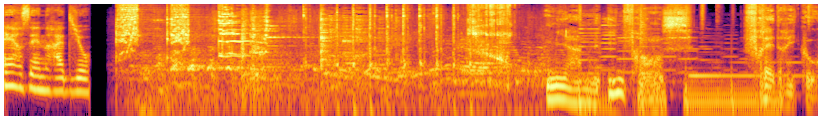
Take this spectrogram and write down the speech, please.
RZN Radio. Miam in France, Frédérico.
